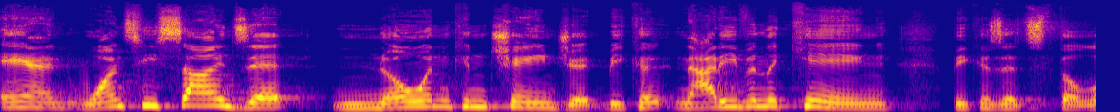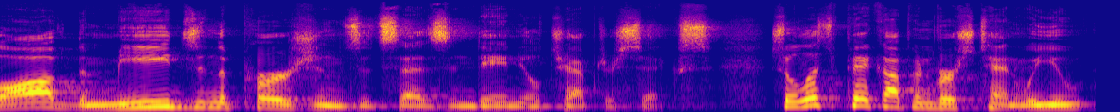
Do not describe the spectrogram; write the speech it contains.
And once he signs it, no one can change it because not even the king because it's the law of the Medes and the Persians it says in Daniel chapter 6. So let's pick up in verse 10. Will you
